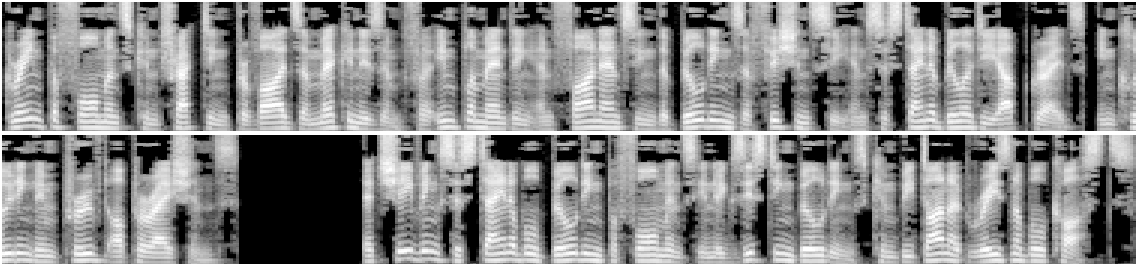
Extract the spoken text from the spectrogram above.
green performance contracting provides a mechanism for implementing and financing the building's efficiency and sustainability upgrades, including improved operations. Achieving sustainable building performance in existing buildings can be done at reasonable costs.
